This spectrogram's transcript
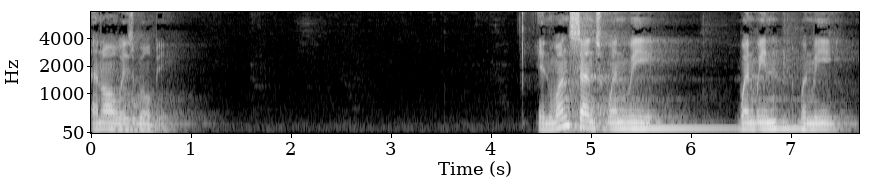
and always will be. In one sense, when we, when we, when we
